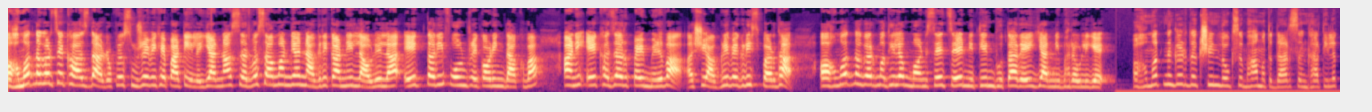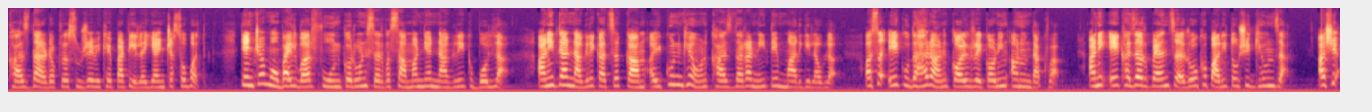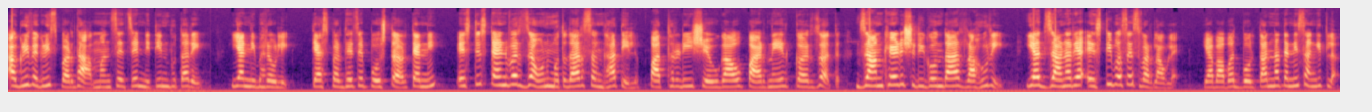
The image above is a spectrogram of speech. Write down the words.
अहमदनगरचे खासदार डॉक्टर सुजय विखे पाटील यांना सर्वसामान्य नागरिकांनी लावलेला एक तरी फोन रेकॉर्डिंग दाखवा आणि एक हजार रुपये मिळवा अशी आगळीवेगळी स्पर्धा अहमदनगरमधील मनसेचे नितीन भुतारे यांनी भरवली आहे. अहमदनगर दक्षिण लोकसभा मतदारसंघातील खासदार डॉक्टर सुजय विखे पाटील यांच्यासोबत त्यांच्या मोबाईलवर फोन करून सर्वसामान्य नागरिक बोलला आणि त्या नागरिकाचं काम ऐकून घेऊन खासदारांनी ते मार्गी लावलं. असं एक उदाहरण कॉल रेकॉर्डिंग आणून दाखवा. आणि एक हजार रुपयांचं रोख पारितोषिक घेऊन जा. अशी आगळीवेगळी स्पर्धा मनसेचे नितीन भुतारे यांनी भरवली. त्या स्पर्धेचे पोस्टर त्यांनी एस टी स्टँडवर जाऊन मतदारसंघातील पाथर्डी शेवगाव पारनेर कर्जत जामखेड श्रीगोंदा राहुरी यात जाणाऱ्या एस टी बसेसवर लावलंय. याबाबत बोलताना त्यांनी सांगितलं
